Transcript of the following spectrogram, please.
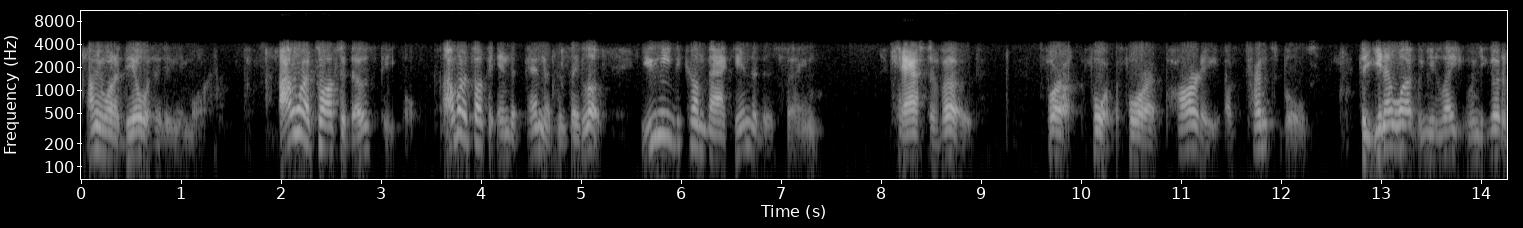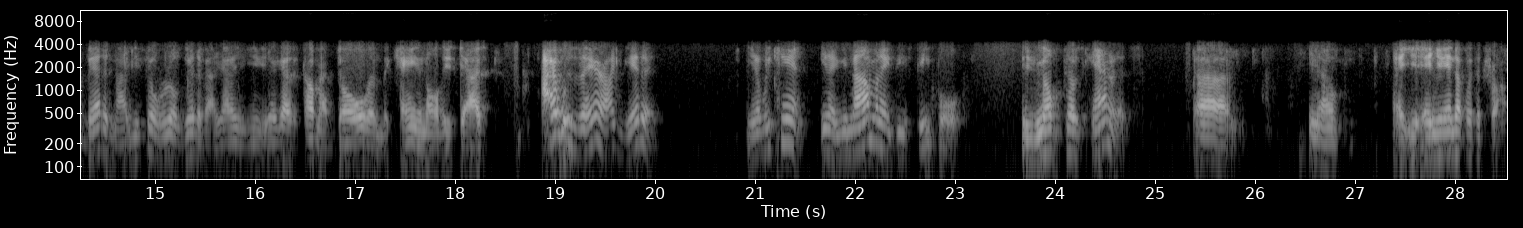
I don't even want to deal with it anymore. I want to talk to those people. I want to talk to independents and say, look, you need to come back into this thing, cast a vote for for for a party of principles that you know what when you late when you go to bed at night you feel real good about it. You, you guys are talking about Dole and McCain and all these guys. I was there. I get it. You know, we can't. You know, you nominate these people, these milk toast candidates. Uh, you know, and you, and you end up with a Trump.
